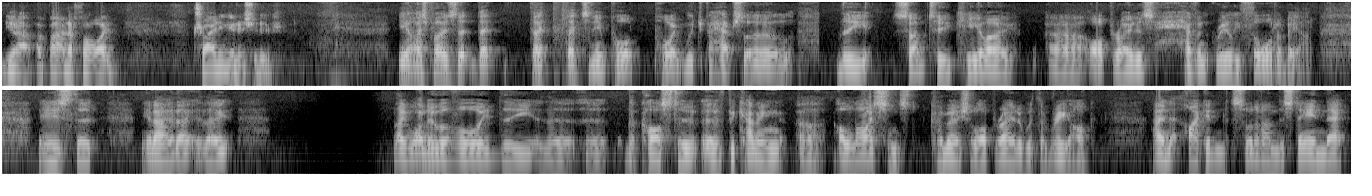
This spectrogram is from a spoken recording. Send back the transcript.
you know a bona fide training initiative. Yeah, I suppose that that, that that's an important point, which perhaps uh, the sub two kilo uh, operators haven't really thought about, is that you know they they they want to avoid the the, the, the cost of, of becoming a, a, licensed commercial operator with the REOC, and I can sort of understand that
